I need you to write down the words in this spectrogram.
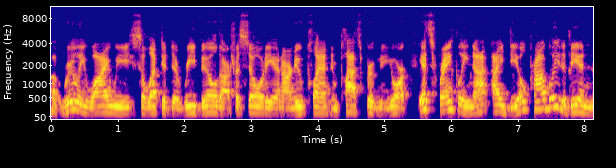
uh, really why we selected to rebuild our facility and our new plant in Plattsburgh, New York. It's frankly not ideal, probably, to be in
